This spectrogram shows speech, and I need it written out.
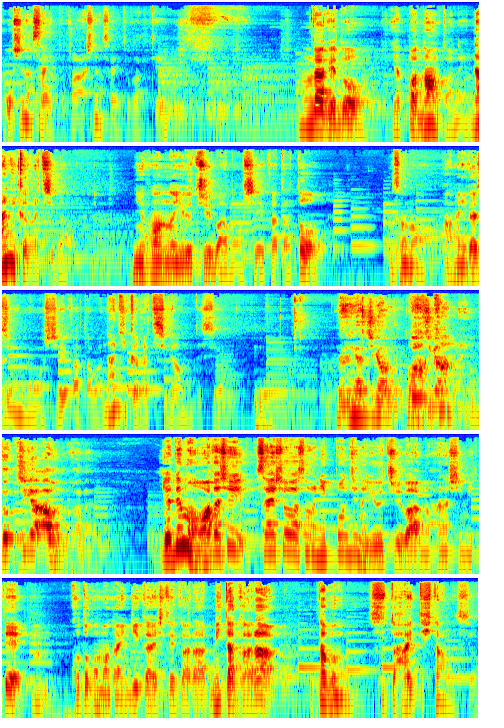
こうしなさいとかああしなさいとかっていう。だけどやっぱなんかね何かが違う。日本の YouTuber の教え方とそのアメリカ人の教え方は何かが違うんですよ。何が違うの？どっちが合うの？肌にいやでも私最初はその日本人の YouTuber の話見てうん。事細かに理解してから見たから多分スッと入ってきたんですよ。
